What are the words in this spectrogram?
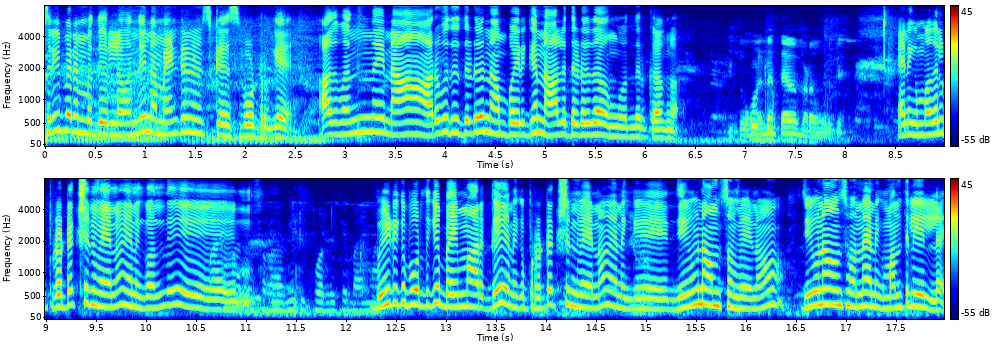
ஸ்ரீபெரும்புதூரில் வந்து நான் மெயின்டெனன்ஸ் கேஸ் போட்டிருக்கேன். அது வந்து நான் அறுபது தடவை நான் போயிருக்கேன் நாலு தடவை தான் அவங்க வந்திருக்காங்க. இப்போ உங்களுக்கு என்ன தேவை மேடம் உங்களுக்கு? எனக்கு முதல் ப்ரொடெக்ஷன் வேணும் எனக்கு வந்து சொல்லுங்க வீட்டுக்கு போகிறதுக்கே பயமா வீட்டுக்கு போகிறதுக்கே பயமாக இருக்குது எனக்கு ப்ரொடெக்ஷன் வேணும் எனக்கு ஜீவனாம்சம் வேணும். ஜீவனாம்சம்னா எனக்கு மந்த்லி இல்லை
